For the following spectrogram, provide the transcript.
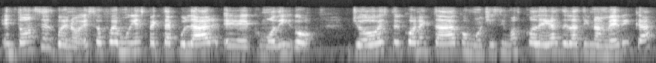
Entonces, bueno, eso fue muy espectacular. Eh, como digo, yo estoy conectada con muchísimos colegas de Latinoamérica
